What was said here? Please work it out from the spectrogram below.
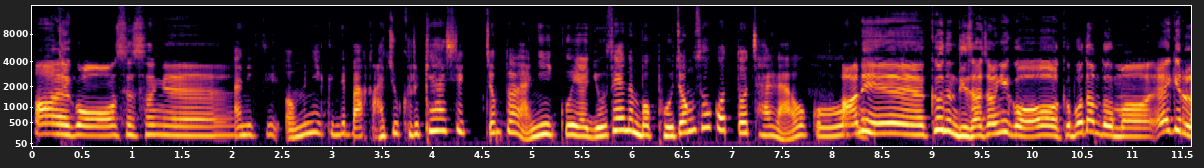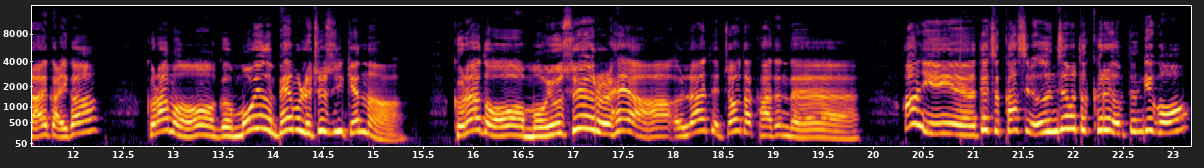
아이고 세상에. 아니 그 어머니 근데 막 아주 그렇게 하실 정도는 아니고요. 요새는 뭐 보정 속옷도 잘 나오고. 아니 그는 네 사정이고 그보담도 뭐 아기를 낳을까 이가? 그러면 그 모유는 배불리 줄 수 있겠나 그래도 모유 수유를 해야 얼라한테 좋다 하던데 아니 대체 가슴이 언제부터 그래 없던 게고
